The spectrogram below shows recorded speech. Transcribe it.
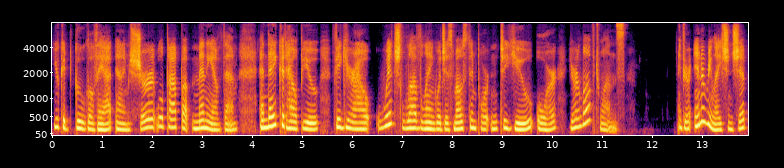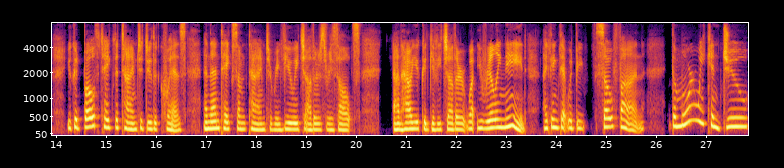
you could Google that and I'm sure it will pop up many of them. And they could help you figure out which love language is most important to you or your loved ones. If you're in a relationship, you could both take the time to do the quiz and then take some time to review each other's results on how you could give each other what you really need. I think that would be so fun. The more we can do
